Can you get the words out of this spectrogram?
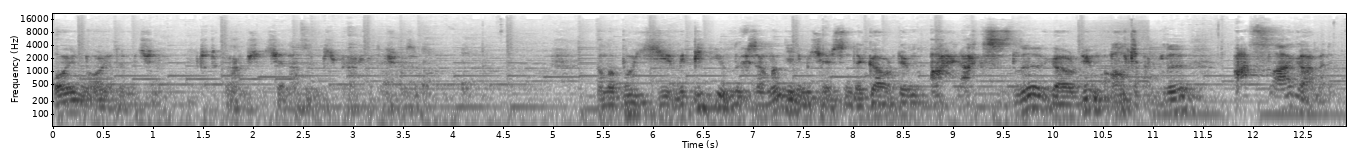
oyun oynadığım için tutuklanmış, içeri alınmış bir arkadaşınızım. Ama bu 21 yıllık zaman dilim içerisinde gördüğüm ahlaksızlığı, gördüğüm alçaklığı asla görmedim.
